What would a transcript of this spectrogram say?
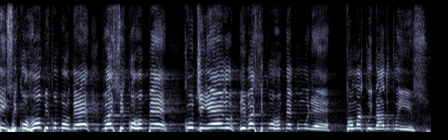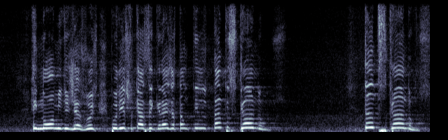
Quem se corrompe com poder vai se corromper com dinheiro e vai se corromper com mulher. Toma cuidado com isso. Em nome de Jesus. Por isso que as igrejas estão tendo tantos escândalos. Tantos escândalos.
